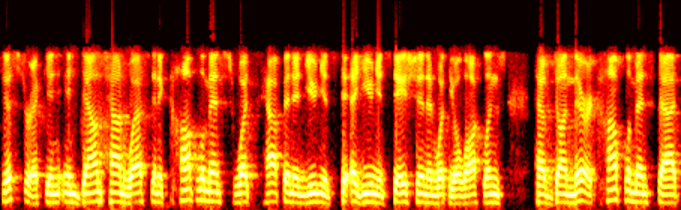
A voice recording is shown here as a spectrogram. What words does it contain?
district in, in downtown West. And it complements what's happened in Union, Union Station and what the O'Loughlin's have done there. It complements that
